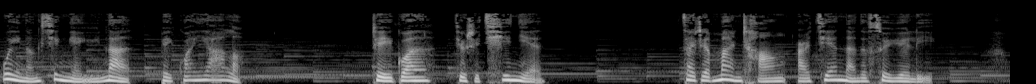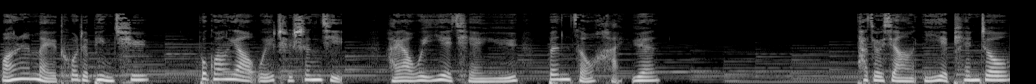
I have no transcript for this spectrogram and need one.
未能幸免于难，被关押了。这一关就是七年。在这漫长而艰难的岁月里，王仁美拖着病躯，不光要维持生计，还要为叶浅予奔走喊冤。他就像一叶扁舟，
